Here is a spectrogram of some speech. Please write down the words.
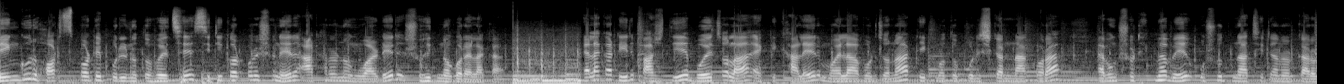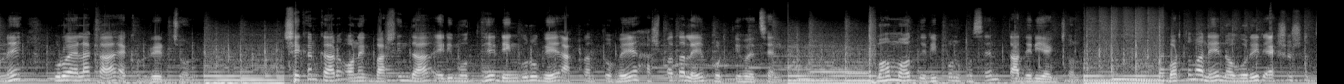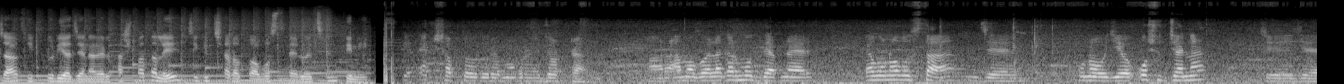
ডেঙ্গুর হটস্পটে পরিণত হয়েছে সিটি কর্পোরেশনের আঠারো নং ওয়ার্ডের শহীদনগর এলাকা। এলাকাটির পাশ দিয়ে বয়ে চলা একটি খালের ময়লা আবর্জনা ঠিকমতো পরিষ্কার না করা এবং সঠিকভাবে ওষুধ না ছিটানোর কারণে পুরো এলাকা এখন রেড জোন। সেখানকার অনেক বাসিন্দা এরই মধ্যে ডেঙ্গু রোগে আক্রান্ত হয়ে হাসপাতালে ভর্তি হয়েছেন। মোহাম্মদ রিপন হোসেন তাদেরই একজন। বর্তমানে নগরীর একশো শয্যা ভিক্টোরিয়া জেনারেল হাসপাতালে চিকিৎসারত অবস্থায় রয়েছেন তিনি। এক সপ্তাহ ধরে মনে জ্বরটা। আর আমাগো এলাকার মধ্যে আপনার এমন অবস্থা যে কোনো ওই যে ওষুধ যায় না যে যে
